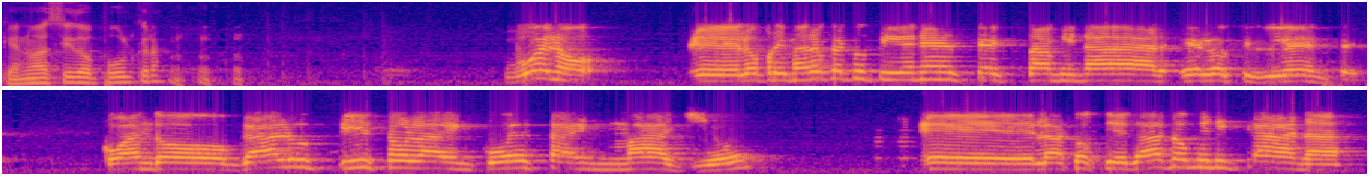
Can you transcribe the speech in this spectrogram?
que no ha sido pulcra? Bueno, eh, lo primero que tú tienes que examinar es lo siguiente. Cuando Gallup hizo la encuesta en mayo, eh, la sociedad dominicana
